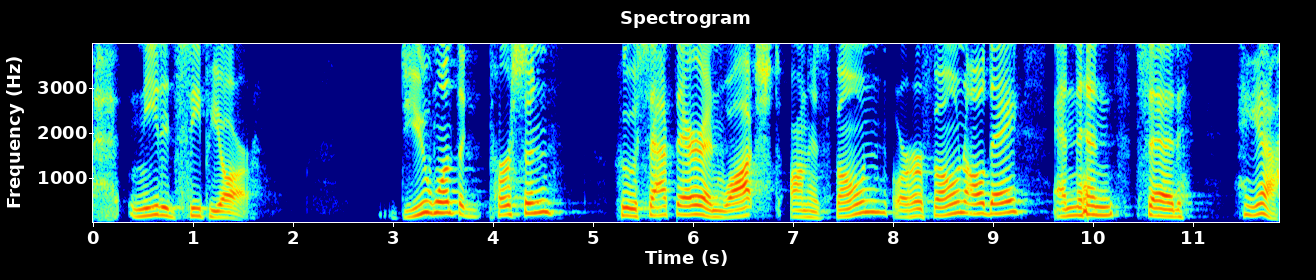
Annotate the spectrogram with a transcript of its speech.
needed CPR, do you want the person who sat there and watched on his phone or her phone all day and then said, Hey, yeah,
